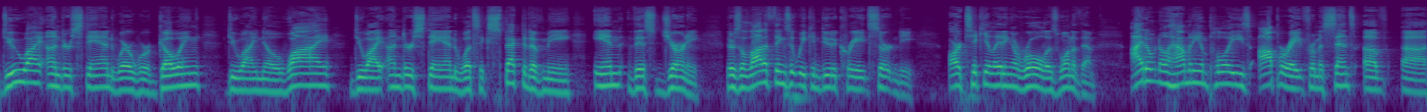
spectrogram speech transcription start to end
Do I understand where we're going? Do I know why? Do I understand what's expected of me in this journey? There's a lot of things that we can do to create certainty. Articulating a role is one of them. I don't know how many employees operate from a sense of uh,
